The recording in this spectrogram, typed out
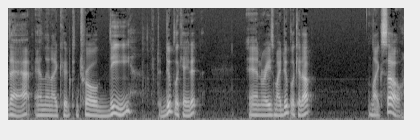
that and then I could control D to duplicate it and raise my duplicate up like so.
